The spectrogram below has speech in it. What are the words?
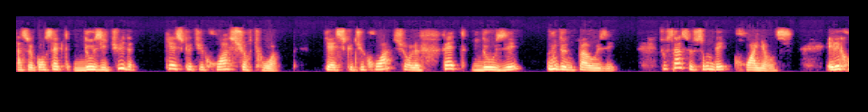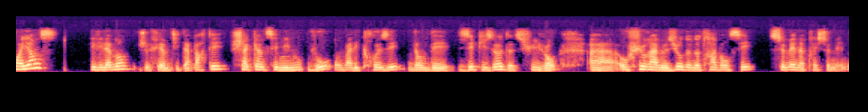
à ce concept d'ositude, qu'est-ce que tu crois sur toi? Qu'est-ce que tu crois sur le fait d'oser ou de ne pas oser? Tout ça, ce sont des croyances. Et les croyances, Évidemment, je fais un petit aparté. Chacun de ces niveaux, on va les creuser dans des épisodes suivants euh, au fur et à mesure de notre avancée, semaine après semaine.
